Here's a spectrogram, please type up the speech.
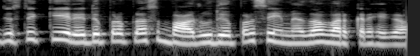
ਜਿਸ ਦੇ ਘੇਰੇ ਦੇ ਉੱਪਰ ਪਲੱਸ ਬਾਜੂ ਦੇ ਉੱਪਰ ਸੇਮ ਇਹਦਾ ਵਰਕ ਰਹੇਗਾ।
